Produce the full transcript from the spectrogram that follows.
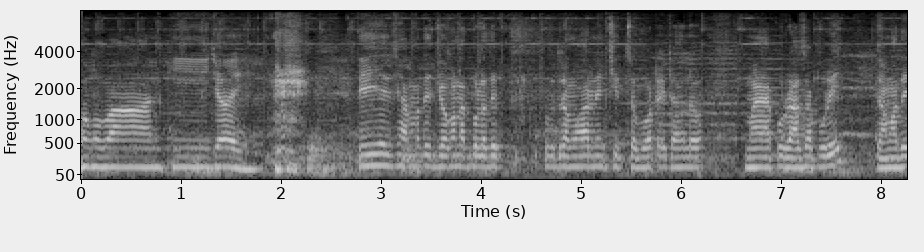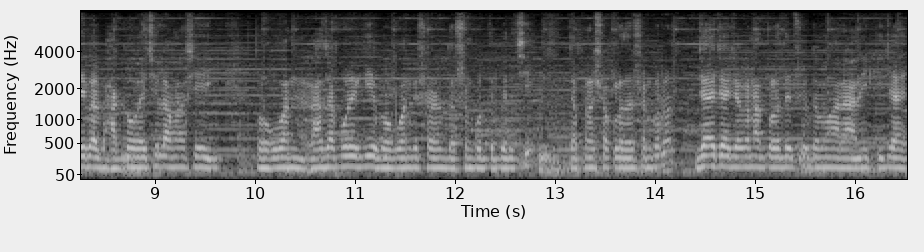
ভগবান, কি জয়? এই আমাদের জগন্নাথ, বলদেব সুভদ্রা মহারানীর চিত্রপট, এটা হলো মায়াপুর, রাজাপুরে। তো আমাদের এবার ভাগ্য হয়েছিল, আমরা সেই ভগবান রাজাপুরে গিয়ে ভগবানকে স্বয়ং দর্শন করতে পেরেছি। আপনারা সকলে দর্শন করুন। জয় জয় জগন্নাথ বলদেব সুভদ্রা মহারানী, কি যায়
